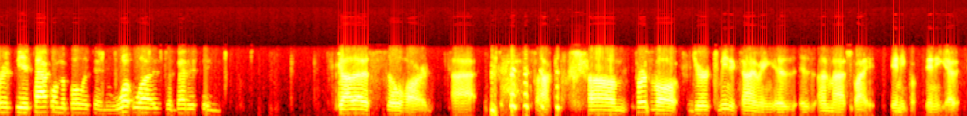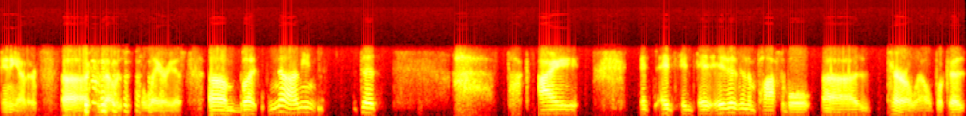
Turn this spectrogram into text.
versus the attack on the bulletin. What was the better thing? God, that is so hard. Uh, fuck. Um, first of all, your comedic timing is is unmatched by any any any other. Uh, Because that was hilarious. Um, but no, I mean the fuck. I it it it it is an impossible uh parallel because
